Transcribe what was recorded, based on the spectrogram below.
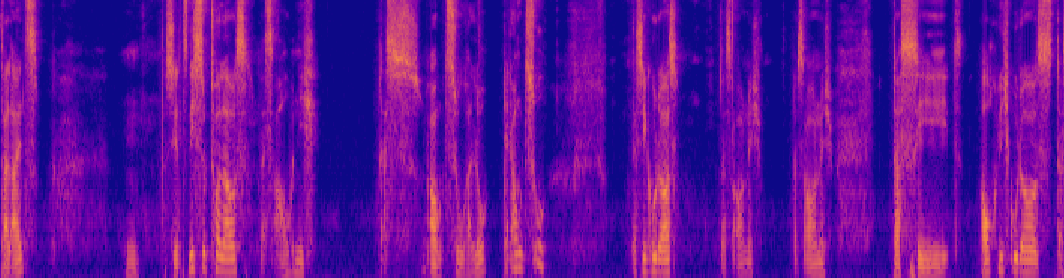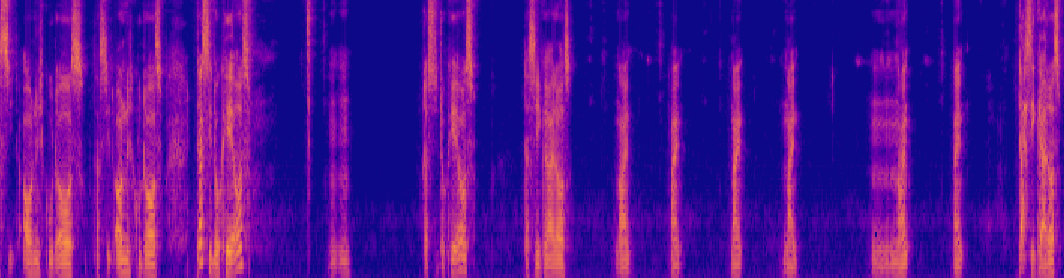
Teil 1. Hm, das sieht jetzt nicht so toll aus. Das auch nicht. Das Augen zu, hallo? Der Augen zu. Das sieht gut aus. Das auch nicht. Das auch nicht. Das sieht auch nicht gut aus. Das sieht auch nicht gut aus. Das sieht auch nicht gut aus. Das sieht okay aus. Das sieht okay aus. Das sieht geil aus. Nein. Nein. Nein. Nein. Nein. Nein. Das sieht geil aus.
